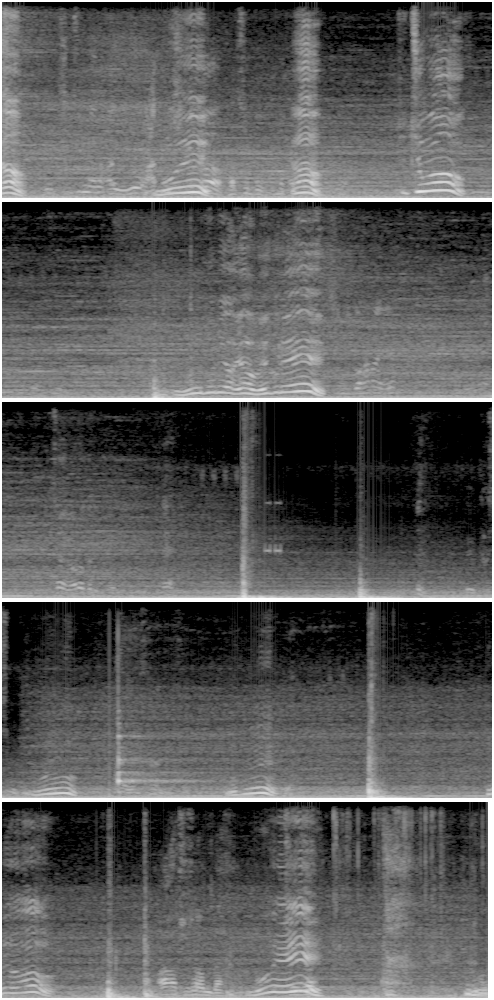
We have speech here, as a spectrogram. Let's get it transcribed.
야! 뭐해? 야! 저 충호! 뭔 소리야? 야, 왜 그래? 이거 하나예요? 제가 열어드릴게요 280m. 뭐? 뭐 그래? 형! 아 죄송합니다. 뭐해? 뭐,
